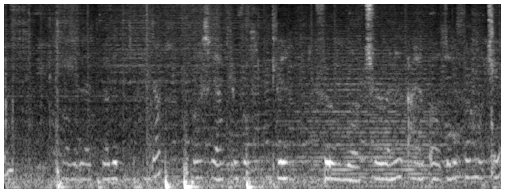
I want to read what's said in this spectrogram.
it it, it down. First, we have to the full watcher in it. I have already full watcher.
